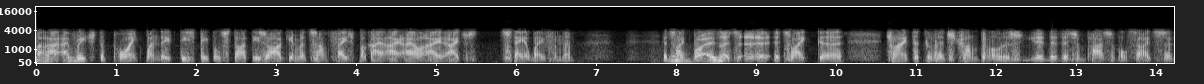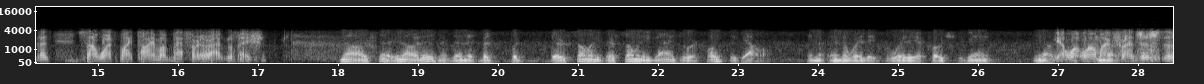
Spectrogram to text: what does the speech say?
I, I've reached the point when they, these people start these arguments on Facebook. I I I, I just stay away from them. It's Yeah. like it's it's, it's like uh, trying to convince Trump voters. It, it- it's impossible. So it's uh, it's not worth my time or effort or aggravation. No, it's not, no, it isn't. And it, but but there's so many there's so many guys who are close to Gallo in in the way they the way they approach the game. You know. Yeah, well, of my friends just uh,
